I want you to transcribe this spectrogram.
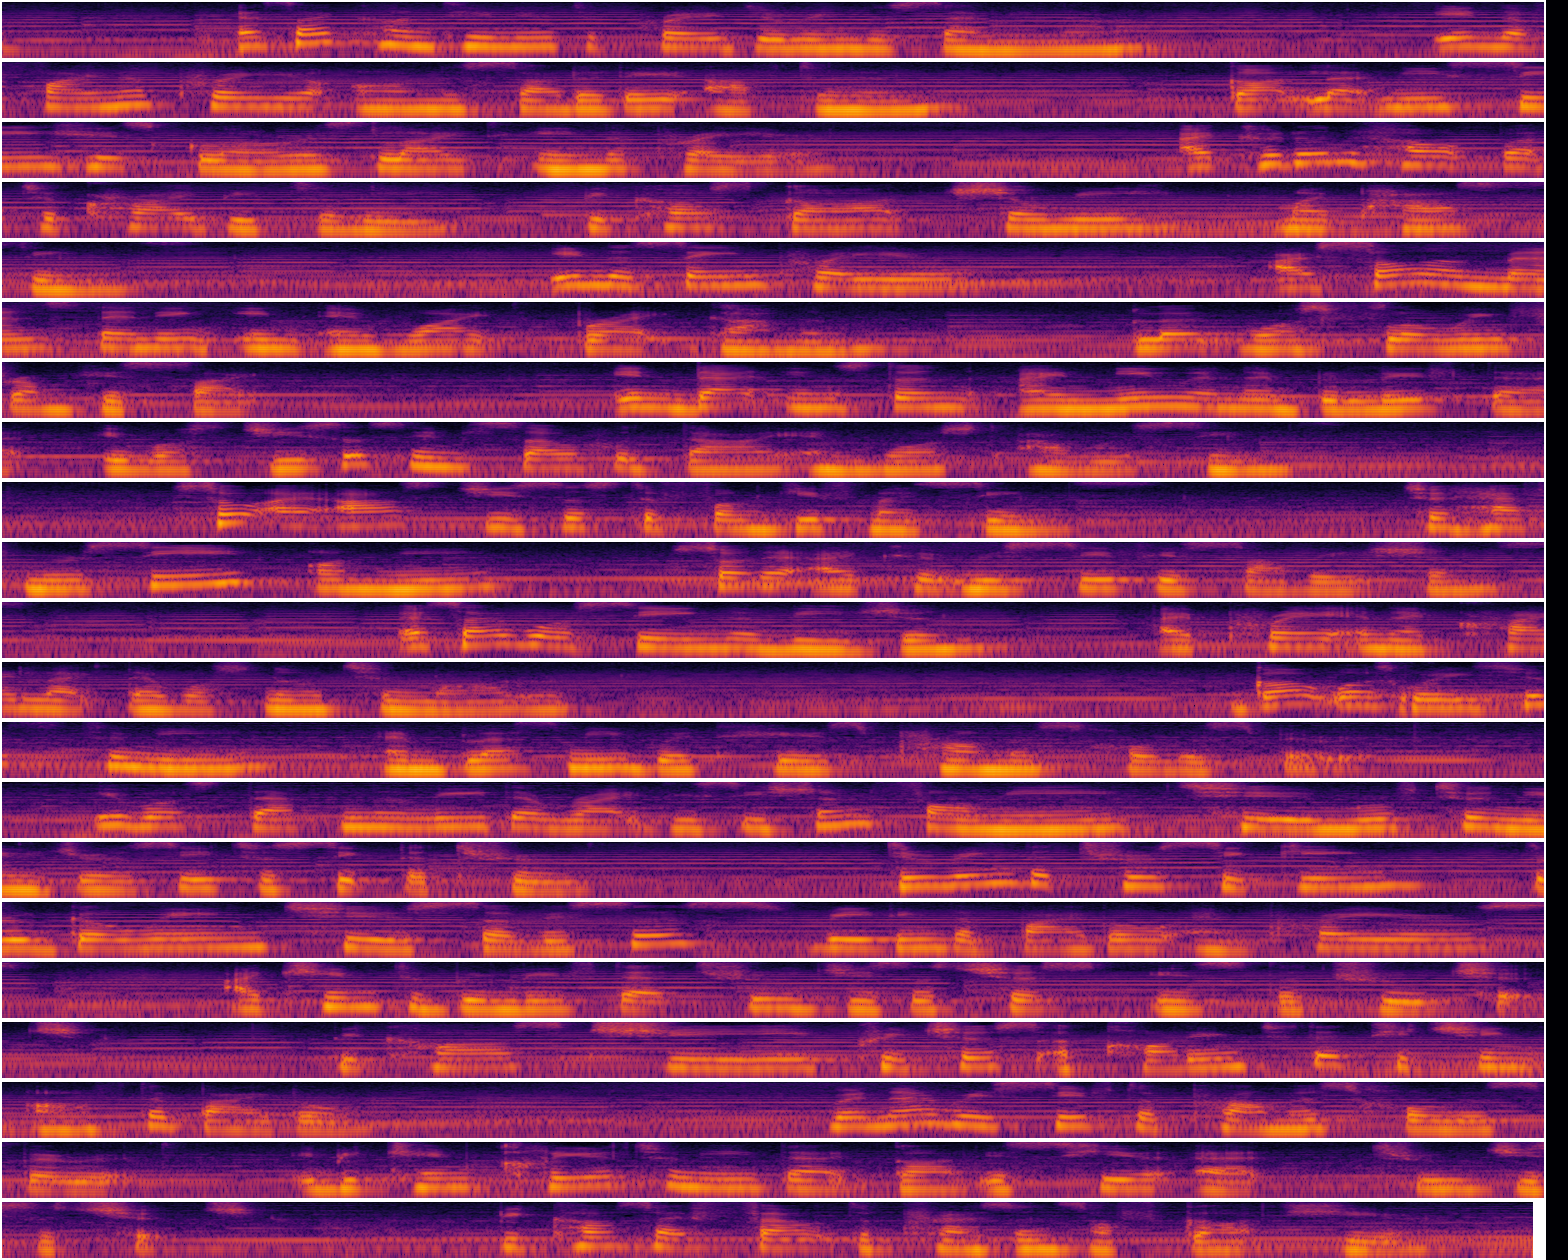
As I continued to pray during the seminar, in the final prayer on the Saturday afternoon, God let me see His glorious light in the prayer. I couldn't help but to cry bitterly because God showed me my past sins. In the same prayer, I saw a man standing in a white, bright garment. Blood was flowing from his side. In that instant, I knew and I believed that it was Jesus Himself who died and washed our sins. So I asked Jesus to forgive my sins, to have mercy on me so that I could receive His salvations. As I was seeing the vision, I prayed and I cried like there was no tomorrow. God was gracious to me and blessed me with His promised Holy Spirit. It was definitely the right decision for me to move to New Jersey to seek the truth. During the truth seeking, through going to services, reading the Bible, and prayers, I came to believe that True Jesus Church is the true church because she preaches according to the teaching of the Bible. When I received the promised Holy Spirit, it became clear to me that God is here at True Jesus Church because I felt the presence of God here.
